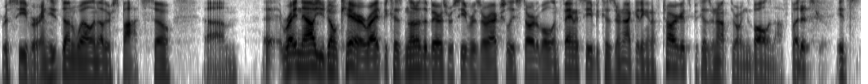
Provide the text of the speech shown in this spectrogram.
receiver, and he's done well in other spots. So um, uh, right now you don't care, right? Because none of the Bears receivers are actually startable in fantasy because they're not getting enough targets because they're not throwing the ball enough. But That's true. It's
